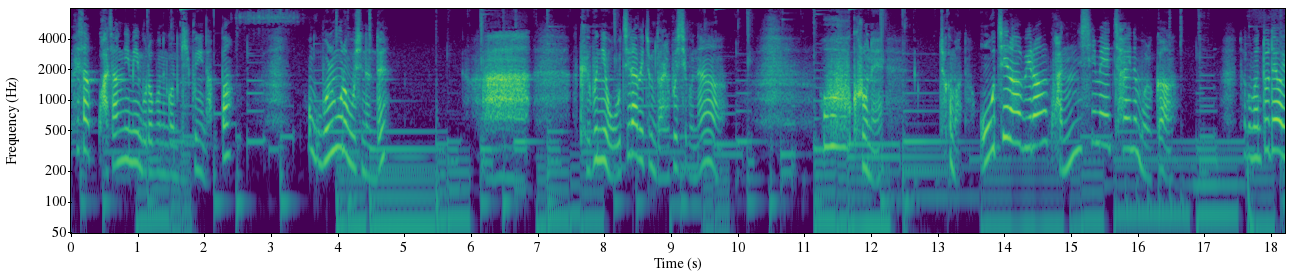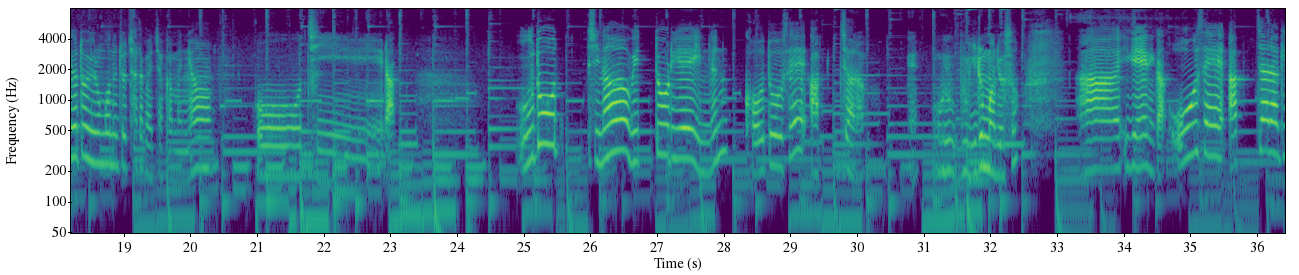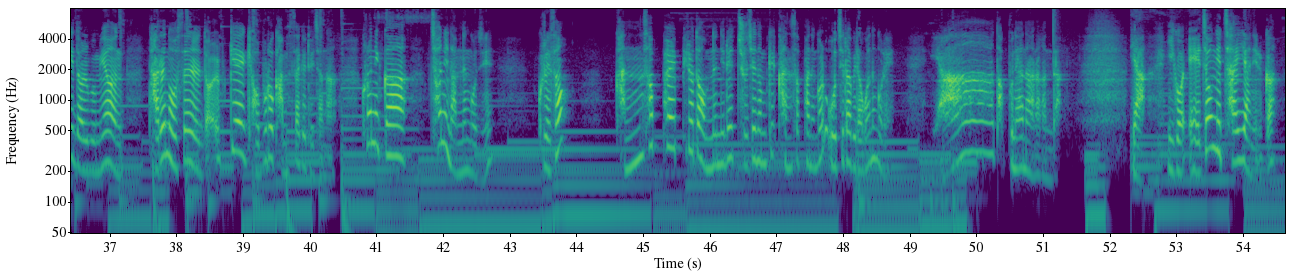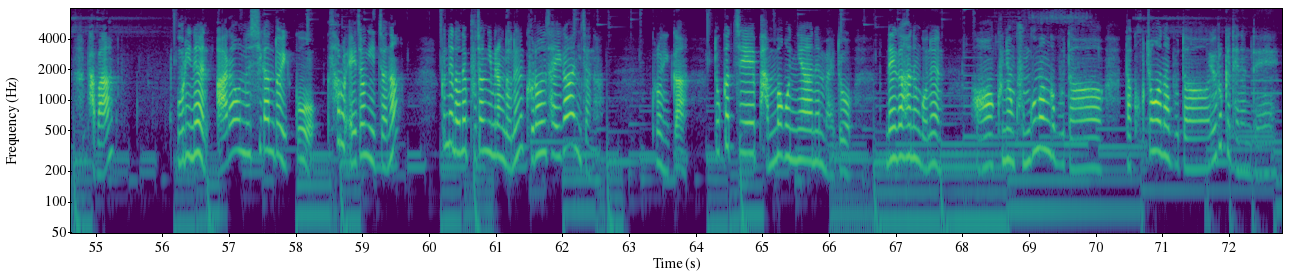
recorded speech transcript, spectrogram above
회사 과장님이 물어보는 건 기분이 나빠? 어, 뭘 물어보시는데? 아, 그분이 오지랖이 좀 넓으시구나. 어, 그러네. 잠깐만, 오지랖이랑 관심의 차이는 뭘까? 잠깐만, 또 내가 이것도 이런 거는 좀 찾아봐야지. 잠깐만요. 오지랖. 우옷이나 윗도리에 입는 겉옷의 앞자락. 예? 어, 뭐 이런 말이었어? 아, 이게 그러니까 옷의 앞자락이 넓으면 다른 옷을 넓게 겹으로 감싸게 되잖아. 그러니까 천이 남는 거지. 그래서 간섭할 필요도 없는 일에 주제넘게 간섭하는 걸 오지랖이라고 하는 거래. 야, 덕분에 하나 알아간다. 야, 이거 애정의 차이 아닐까? 봐봐. 우리는 알아오는 시간도 있고 서로 애정이 있잖아? 근데 너네 부장님이랑 너는 그런 사이가 아니잖아. 그러니까 똑같이 밥 먹었냐는 말도 내가 하는 거는 아 그냥 궁금한가 보다 나 걱정하나 보다 이렇게 되는데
